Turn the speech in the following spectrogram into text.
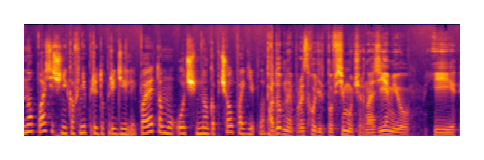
но пасечников не предупредили, поэтому очень много пчел погибло. Подобное происходит по всему Черноземью и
